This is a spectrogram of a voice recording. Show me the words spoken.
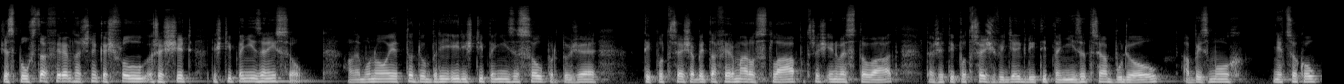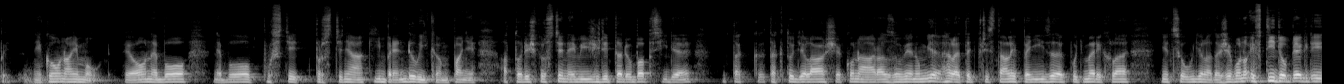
že spousta firm začne cashflow řešit, když ty peníze nejsou. Ale ono je to dobrý, i když ty peníze jsou, protože ty potřebuješ, aby ta firma rostla, potřebuješ investovat, takže ty potřebuješ vidět, kdy ty peníze třeba budou, abys mohl něco koupit, někoho najmout, jo? Nebo, nebo pustit prostě nějaký brandový kampaně. A to, když prostě nevíš, kdy ta doba přijde, tak, tak to děláš jako nárazově, jenom je, hele, teď přistály peníze, tak pojďme rychle něco udělat. Takže ono i v té době, kdy,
